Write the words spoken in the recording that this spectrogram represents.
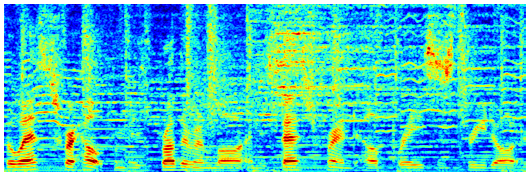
who asks for help from his brother-in-law and his best friend to help raise his three daughters.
